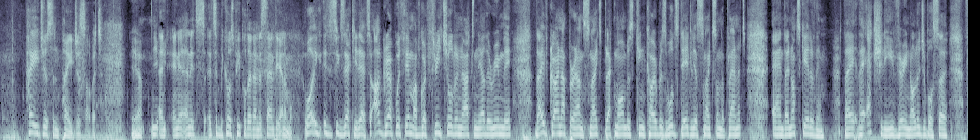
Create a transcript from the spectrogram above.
pages and pages of it, Yeah, and and and it's it's because people don't understand the animal. Well, it's exactly that. So I grew up with them. I've got three children out in the other room there. They've grown up around snakes, black mambas, king cobras, world's deadliest snakes on the planet, and they're not scared of them. They they're actually very knowledgeable. So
